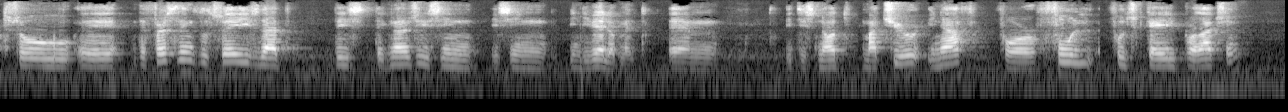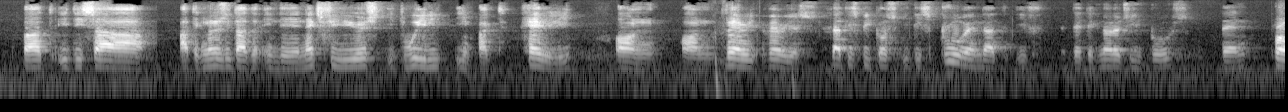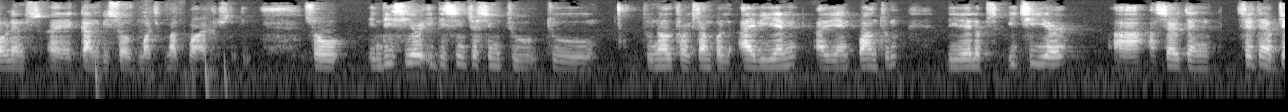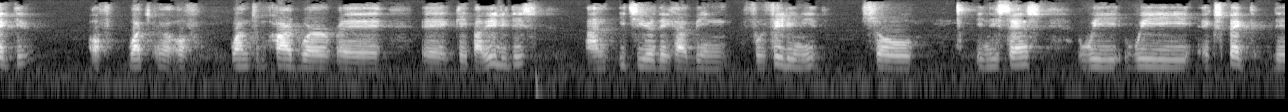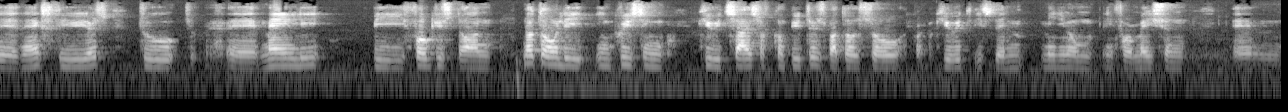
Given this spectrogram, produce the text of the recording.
so uh, the first thing to say is that this technology is in is in in development. Um, it is not mature enough for full full scale production, but it is a, a technology that in the next few years it will impact heavily on on very various. That is because it is proven that if the technology improves, then problems uh, can be solved much much more efficiently. So in this year, it is interesting to to to note, for example, IBM IBM Quantum develops each year uh, a certain certain objective of what uh, of quantum hardware uh, uh, capabilities, and each year they have been fulfilling it. So in this sense, we we expect the, next few years to, to uh, mainly be focused on not only increasing qubit size of computers, but also qubit is the minimum information um,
